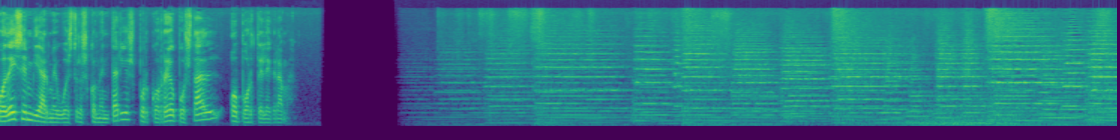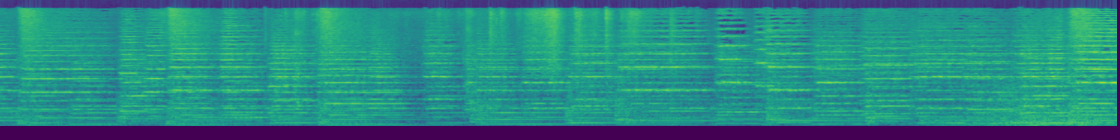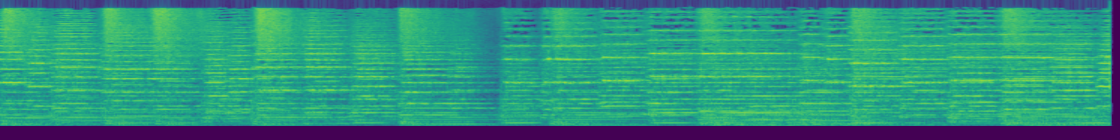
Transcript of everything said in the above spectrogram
Podéis enviarme vuestros comentarios por correo postal o por telegrama.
